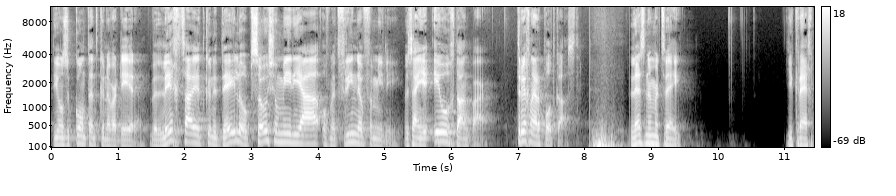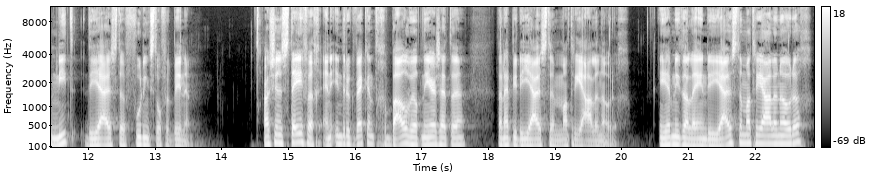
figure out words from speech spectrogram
die onze content kunnen waarderen. Wellicht zou je het kunnen delen op social media of met vrienden of familie. We zijn je eeuwig dankbaar. Terug naar de podcast. Les nummer 2. Je krijgt niet de juiste voedingsstoffen binnen. Als je een stevig en indrukwekkend gebouw wilt neerzetten, dan heb je de juiste materialen nodig. En je hebt niet alleen de juiste materialen nodig,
